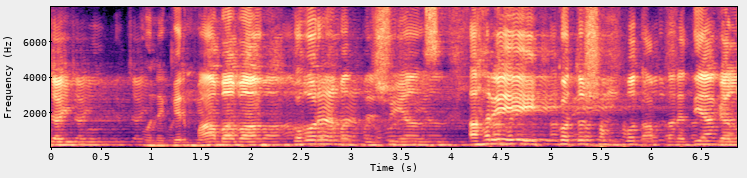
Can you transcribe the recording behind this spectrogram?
চাই। অনেকের মা বাবা কবরের মধ্যে শুয়ে আছে। আহারে, কত সম্পদ আপনারে দিয়া গেল।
